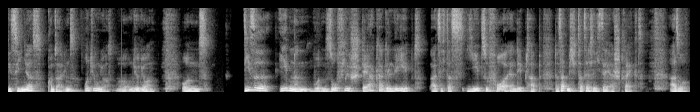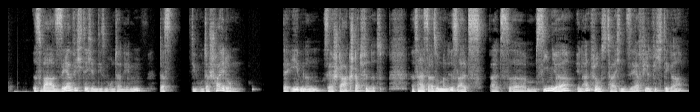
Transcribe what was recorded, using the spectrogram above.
Die Seniors, Consultants und Juniors äh, und Junioren. Und diese Ebenen wurden so viel stärker gelebt, als ich das je zuvor erlebt habe. Das hat mich tatsächlich sehr erschreckt. Also es war sehr wichtig in diesem Unternehmen, dass die Unterscheidung der Ebenen sehr stark stattfindet. Das heißt also, man ist als, als ähm, Senior in Anführungszeichen sehr viel wichtiger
